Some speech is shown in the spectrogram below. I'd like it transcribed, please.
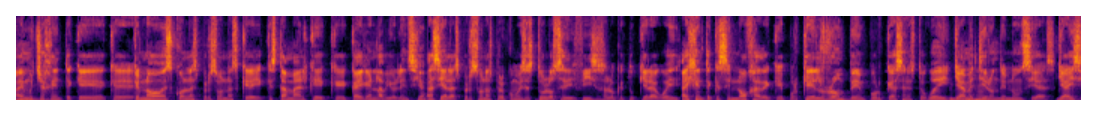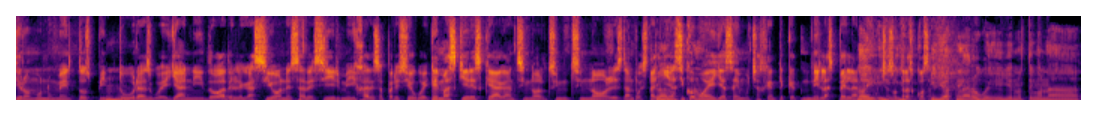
Hay mucha gente que, que, que no es con las personas, que, que está mal que, que caiga en la violencia hacia las personas, pero como dices tú, los edificios o lo que tú quieras, güey. Hay gente que se enoja de que por qué rompen, por qué hacen esto, güey. Ya metieron denuncias, ya hicieron monumentos, pinturas, güey. Ya han ido a delegaciones a decir mi hija desapareció, güey. ¿Qué más quieres que hagan si no, si, si no les dan respuesta? Claro. Y así como ellas, hay mucha gente que ni las pelan, No, y- muchas y- otras cosas. Y yo aclaro, güey, yo no tengo nada.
